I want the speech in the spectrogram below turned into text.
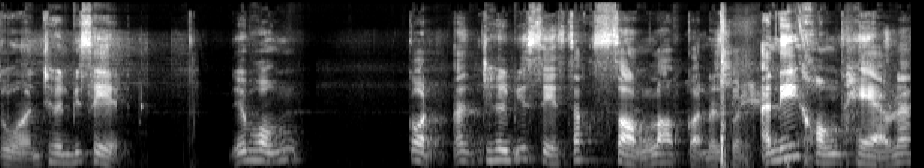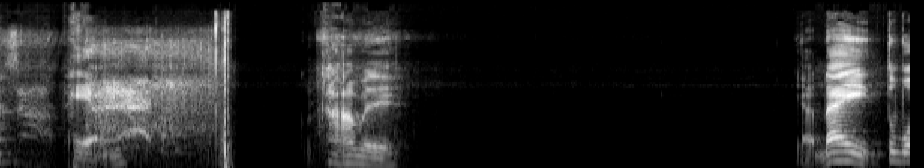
ตัวอัญเชิญพิเศษ เดี๋ยวผมกดอัญเชิญพิเศษสักสองรอบก่อนนะส่วนอันนี้ของแถมนะ แถม กดข้ามไปเลย อยากได้ตัว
